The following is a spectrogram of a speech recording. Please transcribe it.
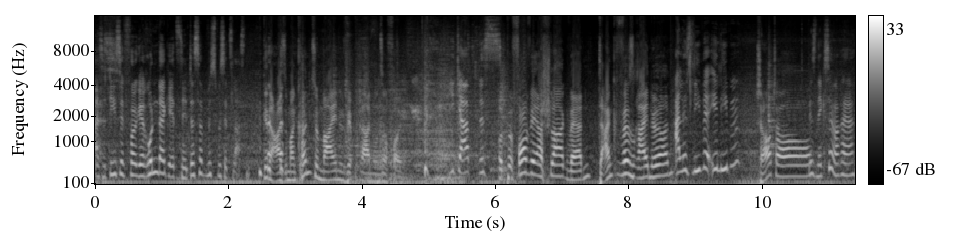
Also diese Folge runter geht's nicht. Deshalb müssen wir es jetzt lassen. Genau, also man könnte meinen, wir planen unsere Folge. Ich glaube, das Und bevor wir erschlagen werden, danke fürs Reinhören. alles Liebe, ihr Lieben. Ciao, ciao. Bis nächste Woche.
